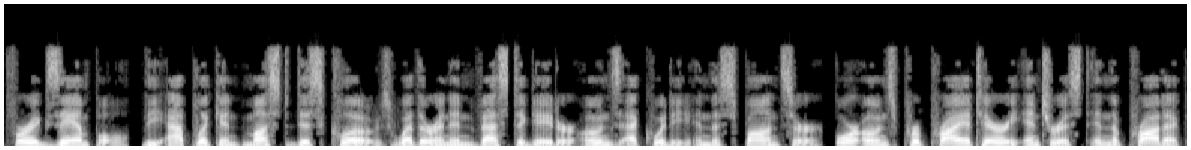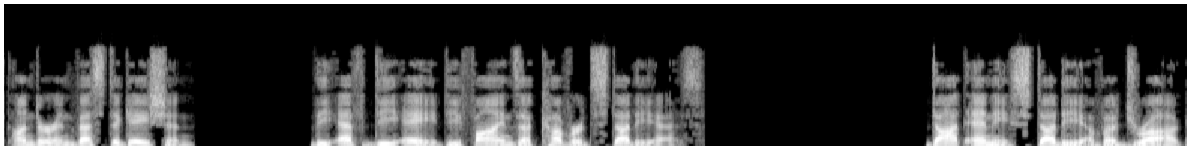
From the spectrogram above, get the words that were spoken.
For example, the applicant must disclose whether an investigator owns equity in the sponsor, or owns proprietary interest in the product under investigation. The FDA defines a covered study as any study of a drug,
